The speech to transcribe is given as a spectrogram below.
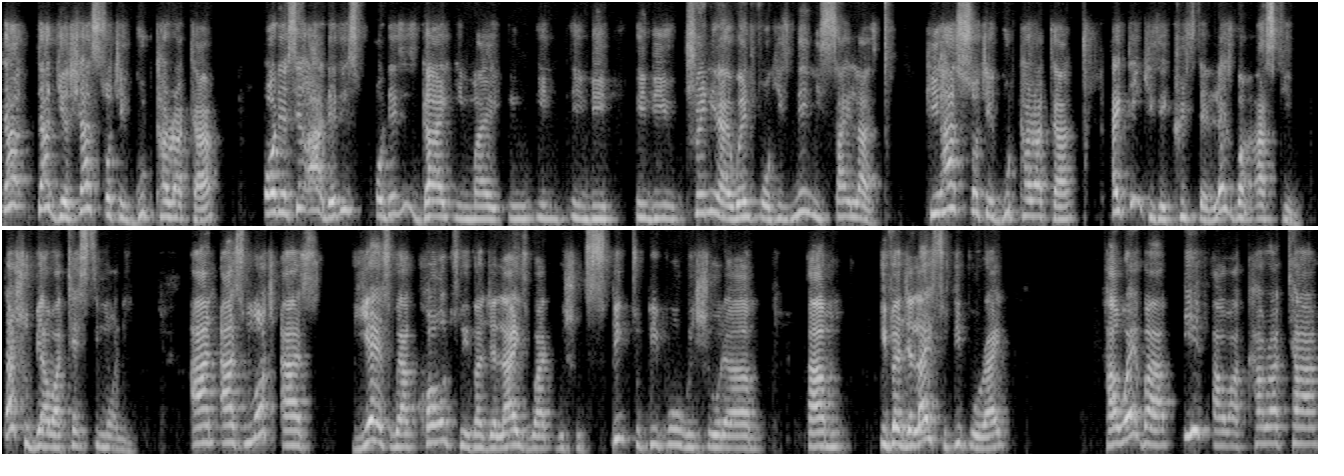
that that girl, she has such a good character. Or they say, ah, there's this, or there's this guy in my in, in, in the in the training I went for. His name is Silas. He has such a good character. I think he's a Christian. Let's go and ask him. That should be our testimony. And as much as, yes, we are called to evangelize, what we should speak to people, we should um, um, evangelize to people, right? However, if our character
